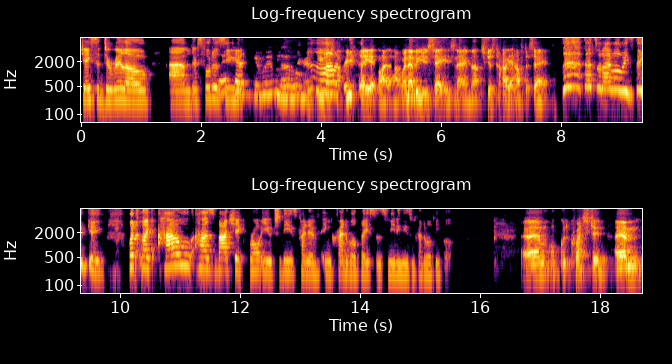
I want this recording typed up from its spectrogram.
Jason Derulo. Um, there's photos you. Derulo. You just have to say it like that. Whenever you say his name, that's just how you have to say it. that's what I'm always thinking. But like, how has magic brought you to these kind of incredible places, meeting these incredible people? Um, oh, good question. Um,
